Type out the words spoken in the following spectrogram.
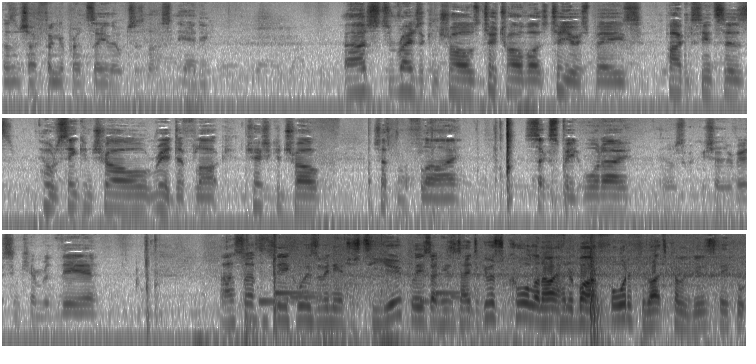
Doesn't show fingerprints either, which is nice and handy. Uh, just a range of controls: two 12 volts, two USBs, parking sensors, hill descent control, rear diff lock, traction control, shift on the fly, six speed auto, and I'll just quickly show the reversing camera there. Uh, so if this vehicle is of any interest to you, please don't hesitate to give us a call on 0800 by Ford if you'd like to come and view this vehicle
